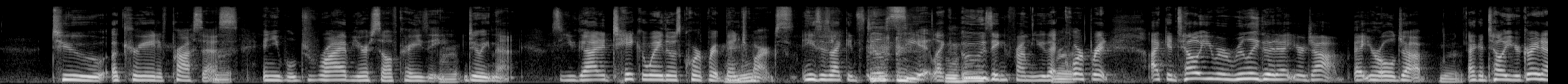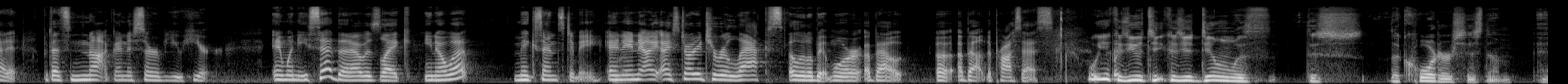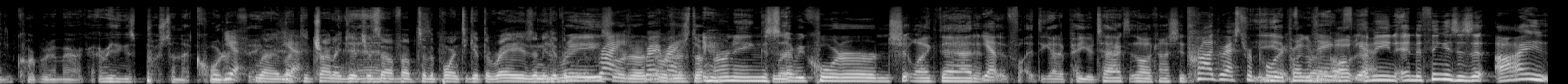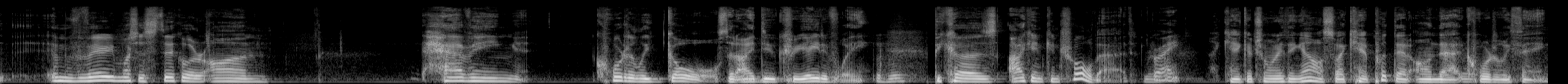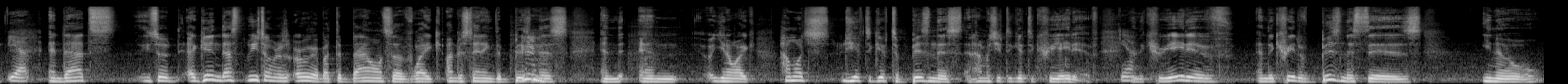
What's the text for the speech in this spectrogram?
to a creative process, and you will drive yourself crazy doing that. So you got to take away those corporate benchmarks. He says, I can still see it like oozing from you, that Right. corporate. I can tell you were really good at your job, at your old job. I can tell you're great at it, but that's not going to serve you here. And when he said that, I was like, you know what? Makes sense to me. And, and I, I started to relax a little bit more about uh, about the process. Well, yeah, because you because you're dealing with this the quarter system in corporate America. Everything is pushed on that quarter Yeah. thing. Right, like Yeah. you're trying to get yourself up to the point to get the raise and to The get the raise Right, or, the, right, or right. there's the earnings Right. every quarter and shit like that. And Yep. if- you got to pay your taxes, all that kind of shit. Progress report. Yeah, progress. and things, all- yeah. I mean, and the thing is, is that I am very much a stickler on having quarterly goals that I do creatively mm-hmm. because I can control that. right. Can't control anything else, so I can't put that on that quarterly thing. Yeah. And that's so again, that's we talked about earlier about the balance of like understanding the business and and you know like how much do you have to give to business and how much you have to give to creative. Yeah. And the creative and the creative business is, you know,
